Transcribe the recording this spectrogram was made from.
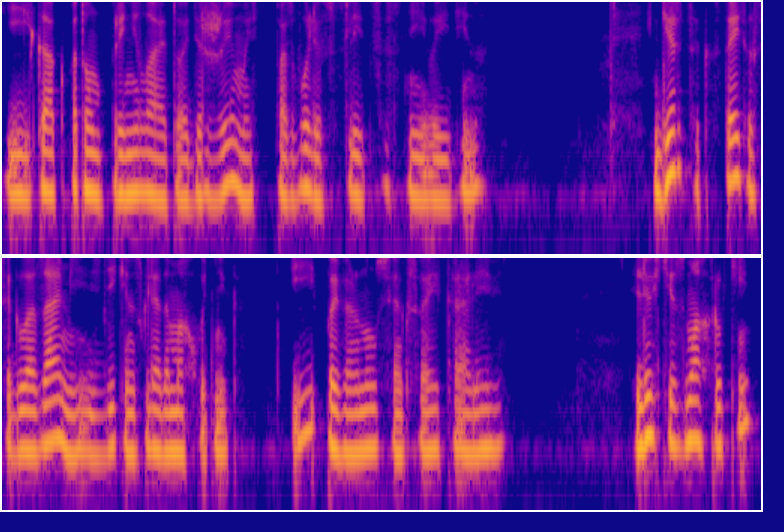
И как потом приняла эту одержимость, позволив слиться с ней воедино. Герцог встретился глазами с диким взглядом охотника и повернулся к своей королеве. Легкий взмах руки —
